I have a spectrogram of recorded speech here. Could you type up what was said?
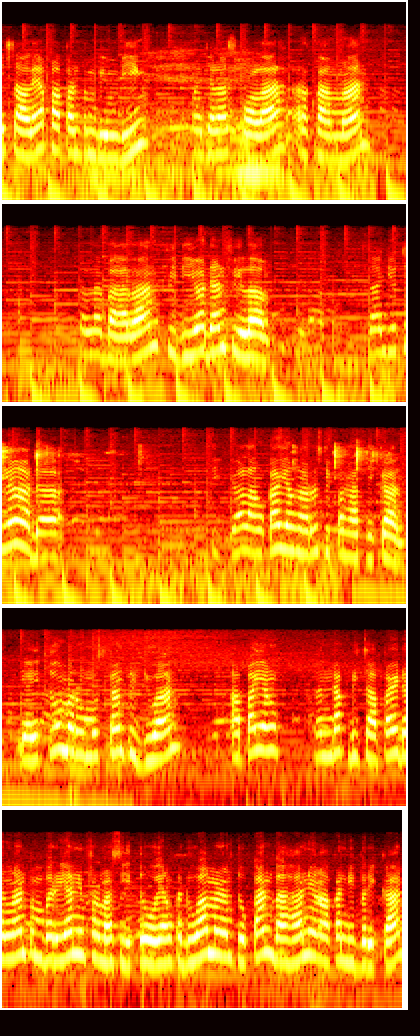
misalnya papan pembimbing, majalah sekolah, rekaman, selebaran, video, dan film. Selanjutnya ada tiga langkah yang harus diperhatikan, yaitu merumuskan tujuan apa yang hendak dicapai dengan pemberian informasi itu. Yang kedua, menentukan bahan yang akan diberikan,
